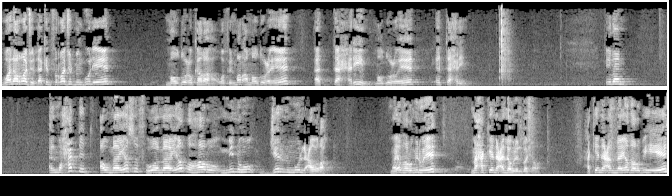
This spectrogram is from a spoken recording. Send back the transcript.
ولا الرجل لكن في الرجل بنقول إيه؟ موضوع كراهة. وفي المرأة موضوع إيه؟ التحريم. موضوع إيه؟ التحريم. إذا المحدد أو ما يصف هو ما يظهر منه جرم العورة. ما يظهر منه إيه؟ ما حكينا عن لون البشرة. حكينا عن ما يظهر به إيه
